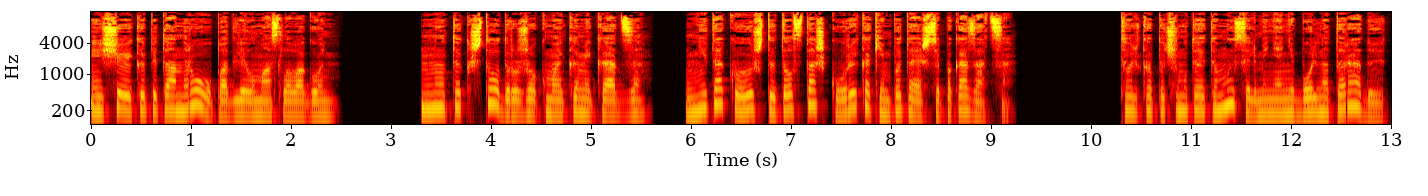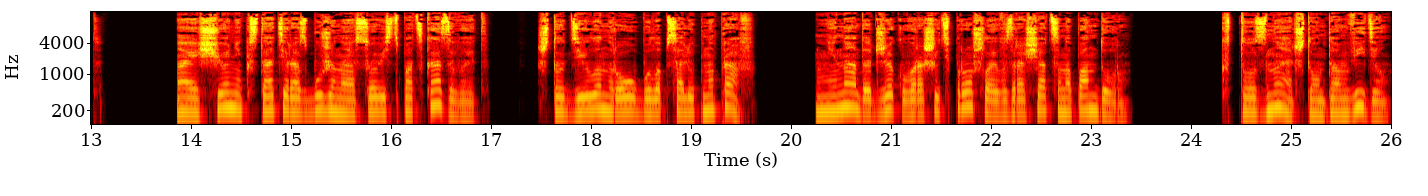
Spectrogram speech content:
Еще и капитан Роу подлил масло в огонь. Ну так что, дружок мой камикадзе, не такой уж ты толстошкурый, каким пытаешься показаться. Только почему-то эта мысль меня не больно-то радует. А еще не кстати разбуженная совесть подсказывает, что Дилан Роу был абсолютно прав. Не надо Джеку ворошить прошлое и возвращаться на Пандору. Кто знает, что он там видел?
